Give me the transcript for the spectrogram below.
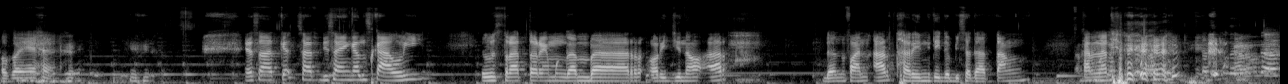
pokoknya. ya saat saat disayangkan sekali ilustrator yang menggambar original art dan fan art hari ini tidak bisa datang karena Karena undang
